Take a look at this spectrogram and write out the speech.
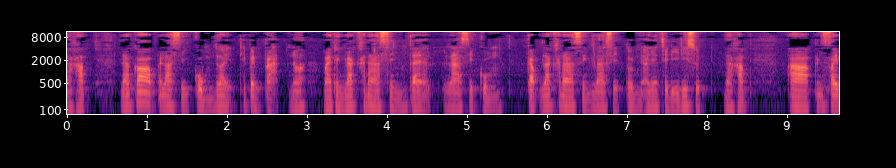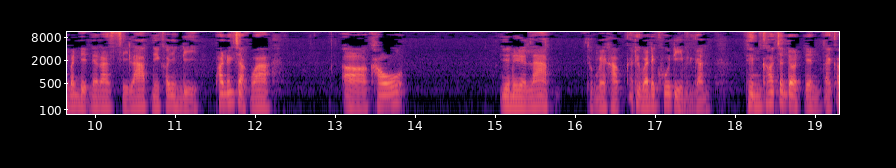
นะครับ แล้วก็เป็นราศีกลุ่มด้วยที่เป็นประเนาะหมายถึงลัคนาสิงห์แต่ราศีกลุ่ม กับลัคนาสิงห์ราศีตุลอันนี้จะดีที่สุดนะครับเป็นไฟบัณฑิตในราศีลาบนี้ก็ยังดี เพราะเนื่องจากว่าเขา อยู่ในเดือนลาบถูกไหมครับ ก็ถือว่าได้คู่ดีเหมือนกัน ถึงเขาจะโดดเด่นแต่ก็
